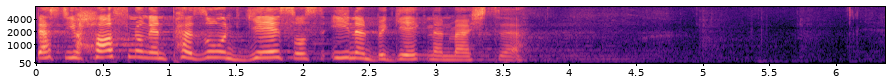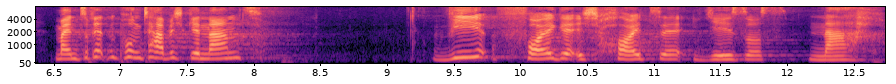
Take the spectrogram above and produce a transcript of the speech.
dass die Hoffnung in Person Jesus ihnen begegnen möchte. Mein dritten Punkt habe ich genannt. Wie folge ich heute Jesus nach?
